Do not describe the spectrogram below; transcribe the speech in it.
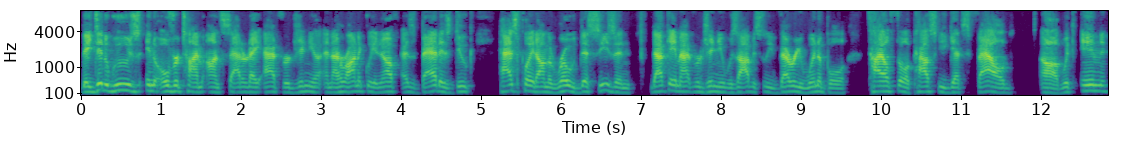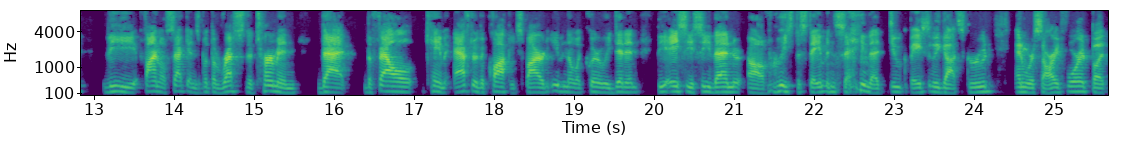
They did lose in overtime on Saturday at Virginia. And ironically enough, as bad as Duke has played on the road this season, that game at Virginia was obviously very winnable. Kyle Filipowski gets fouled uh, within the final seconds, but the refs determine that the foul came after the clock expired, even though it clearly didn't. The ACC then uh, released a statement saying that Duke basically got screwed and we're sorry for it, but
